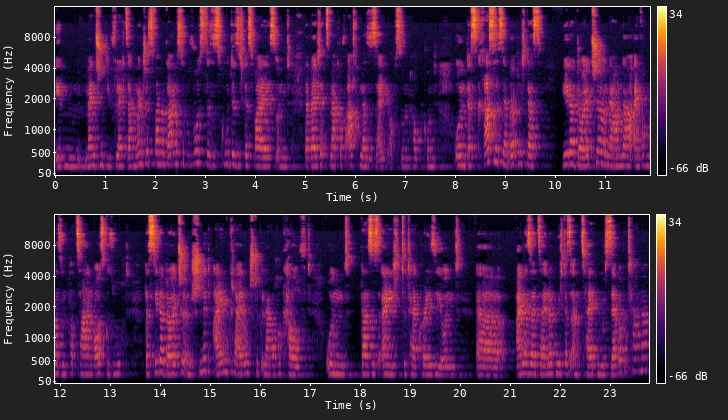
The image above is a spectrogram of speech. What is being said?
eben Menschen, die vielleicht sagen, Mensch, das war mir gar nicht so bewusst, das ist gut, dass ich das weiß und da werde ich jetzt mehr darauf achten, das ist eigentlich auch so ein Hauptgrund. Und das Krasse ist ja wirklich, dass jeder Deutsche, und wir haben da einfach mal so ein paar Zahlen rausgesucht, dass jeder Deutsche im Schnitt ein Kleidungsstück in der Woche kauft. Und das ist eigentlich total crazy. Und äh, einerseits erinnert mich das an Zeiten, wo ich es selber getan habe.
